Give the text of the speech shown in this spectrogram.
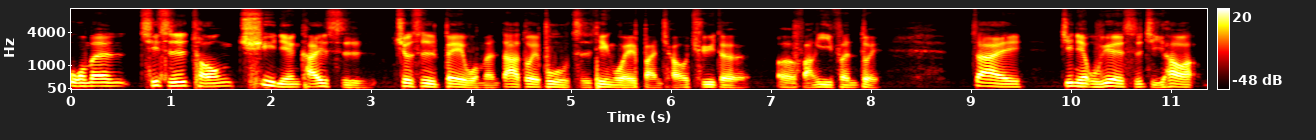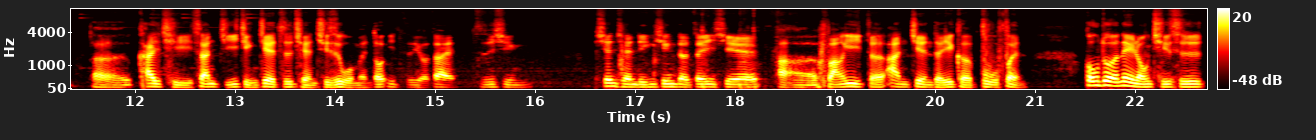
我们其实从去年开始，就是被我们大队部指定为板桥区的呃防疫分队，在今年五月十几号。呃，开启三级警戒之前，其实我们都一直有在执行先前零星的这一些啊防疫的案件的一个部分工作的内容，其实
